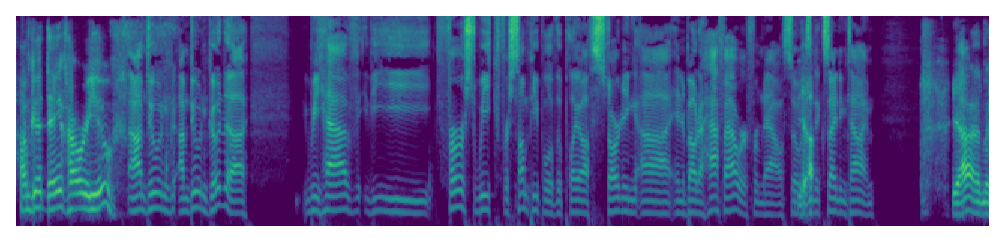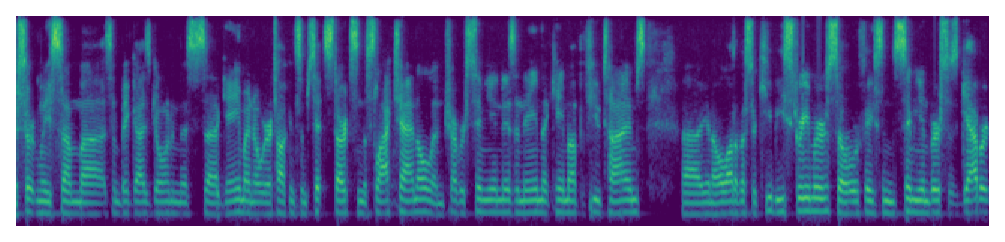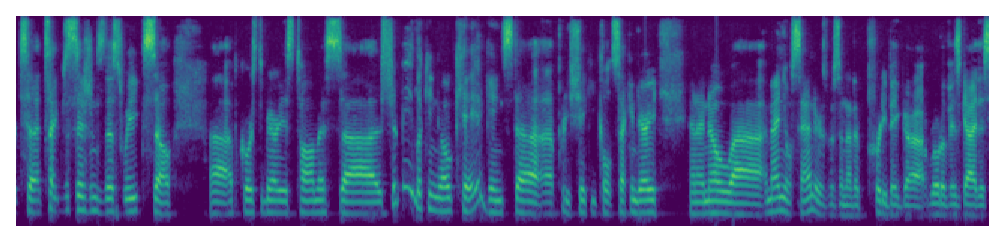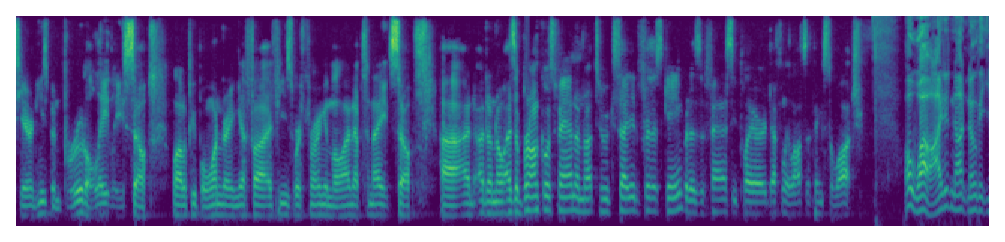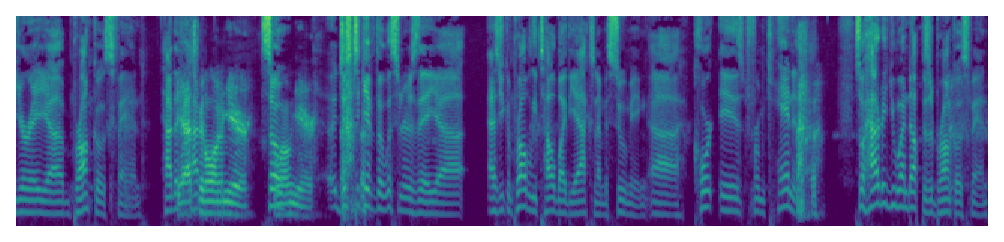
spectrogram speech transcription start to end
I'm good, Dave. How are you? I'm doing, I'm doing good. Uh, we have the first week for some people of the playoffs starting uh, in about a half hour from now, so it's an exciting time. Yeah, and there's certainly some uh, some big guys going in this uh, game. I know we were talking some sit starts in the Slack channel, and Trevor Siemian is a name that came up a few times. Uh, you know, a lot of us are QB streamers, so we're facing Siemian versus Gabbert uh, type decisions this week. So of course, Demaryius Thomas uh, should be looking okay against uh, a pretty shaky Colt secondary. And I know uh, Emmanuel Sanders was another pretty big uh, Rotoviz guy this year, and he's been brutal lately. So a lot of people wondering if uh, if he's worth throwing in the lineup tonight. So I, I, don't know. As a Broncos fan, I'm not too excited for this game, but as a fantasy player, definitely lots of things to watch. Oh wow! I did not know that you're a Broncos fan. How did, yeah, it's been a long year. So, a long year. just to give the listeners a as you can probably tell by the accent, I'm assuming, uh, Court is from Canada. so how did you end up as a Broncos fan?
